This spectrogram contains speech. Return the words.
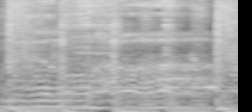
little heart.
